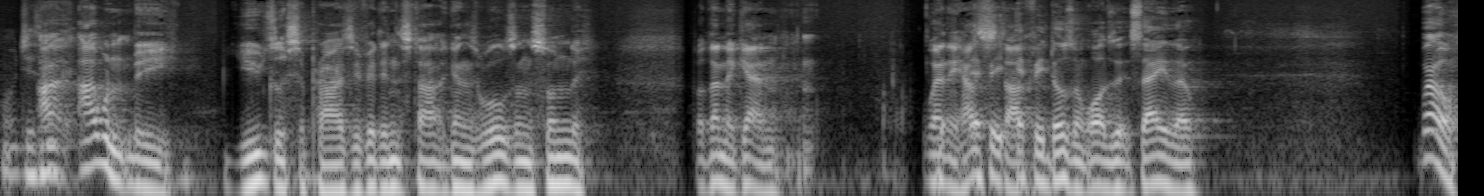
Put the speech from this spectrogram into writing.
what do you think? I, I wouldn't be hugely surprised if he didn't start against Wolves on Sunday. But then again, when he has if he, started, if he doesn't, what does it say though? Well,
